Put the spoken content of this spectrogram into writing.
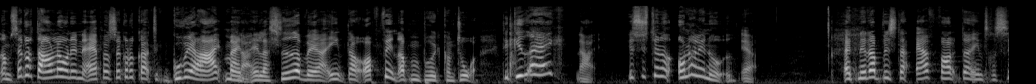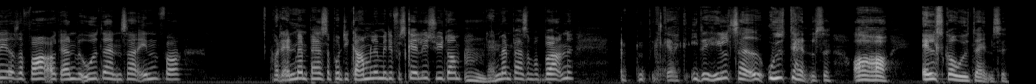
om så kan du downloade en app, og så kan du gøre. Gud være ej, mand. Nej. Eller sidde og være en, der opfinder dem på et kontor. Det gider jeg ikke. Nej. Jeg synes, det er noget underligt noget. Ja. At netop hvis der er folk, der interesserer sig for og gerne vil uddanne sig inden for, hvordan man passer på de gamle med de forskellige sygdomme, mm. hvordan man passer på børnene, i det hele taget uddannelse. Åh, elsker uddannelse.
